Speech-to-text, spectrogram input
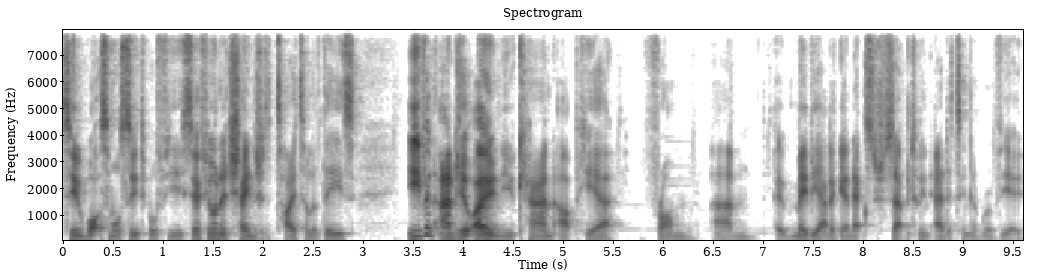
to what's more suitable for you. So if you want to change the title of these, even add your own, you can up here from um, maybe adding an extra step between editing and review.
